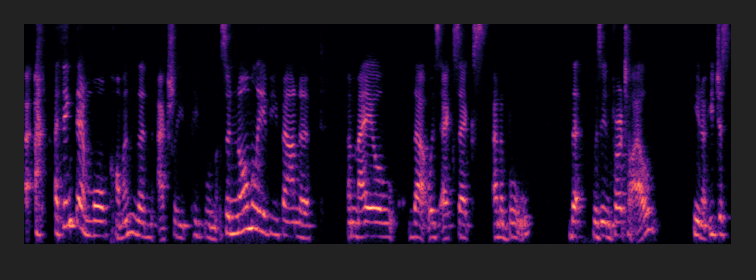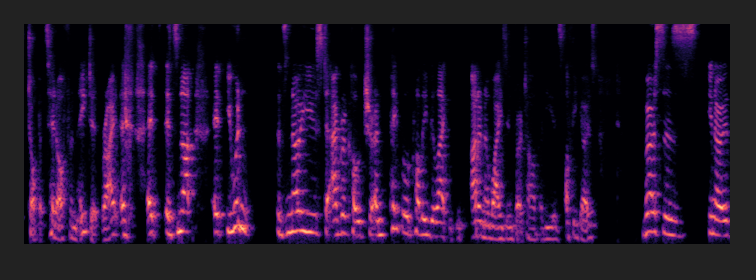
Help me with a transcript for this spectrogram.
I, I, think they're more common than actually people. So normally, if you found a a male that was XX and a bull that was infertile, you know, you just chop its head off and eat it, right? It, it's not. It, you wouldn't. It's no use to agriculture, and people would probably be like, I don't know why he's infertile, but he is. Off he goes. Versus, you know,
